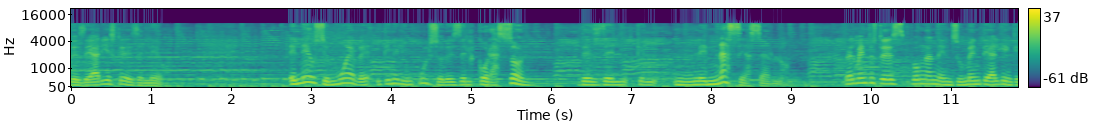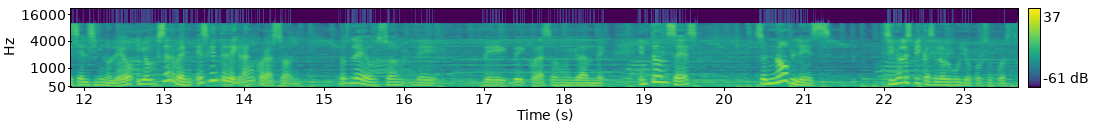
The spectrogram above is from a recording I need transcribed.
desde Aries que desde Leo. El Leo se mueve y tiene el impulso desde el corazón, desde el que le nace hacerlo. Realmente ustedes pongan en su mente a alguien que sea el signo Leo y observen, es gente de gran corazón. Los Leos son de, de, corazón muy grande. Entonces, son nobles. Si no les picas el orgullo, por supuesto.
